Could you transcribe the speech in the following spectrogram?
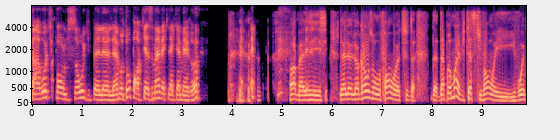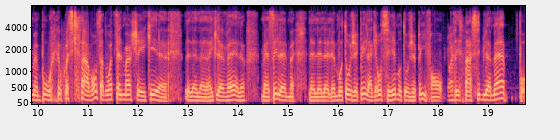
T'en vois qui font le saut. qui- la moto part quasiment avec la caméra. Ah, mais c'est- le, le, le gaz, au fond, euh, d'après moi, à la vitesse qu'ils vont, ils ne voient même pas où, où est-ce qu'ils s'en vont. Ça doit tellement shaker le- avec le vent. Là. Mais tu sais, le, le, le, le- le MotoGP, la grosse série MotoGP, ils font Ouais. sensiblement, pas,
